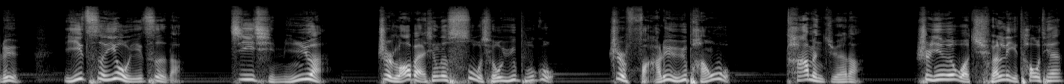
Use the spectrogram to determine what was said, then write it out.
律，一次又一次的激起民怨。置老百姓的诉求于不顾，置法律于旁骛。他们觉得，是因为我权力滔天，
